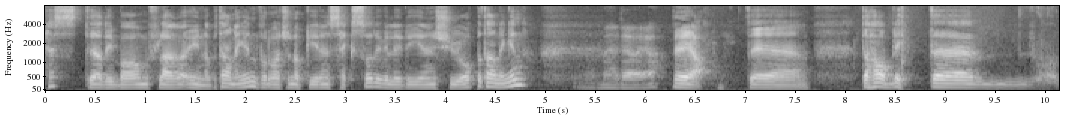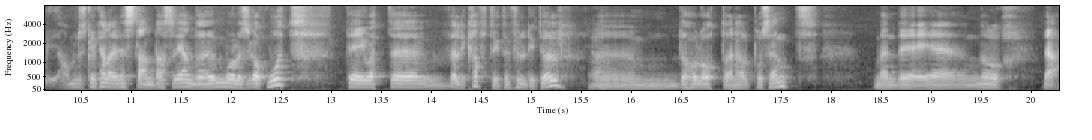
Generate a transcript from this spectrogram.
test der de ba om flere øyne på terningen. For det var ikke nok i den sekser, de ville gi den sjuer på terningen. Med det, ja. Ja. Det, det har blitt eh, Ja, om du skal kalle det en standard som de andre måler seg opp mot. Det er jo et uh, veldig kraftig og fyldig øl. Ja. Eh, det holder 8,5 men det er når Ja.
